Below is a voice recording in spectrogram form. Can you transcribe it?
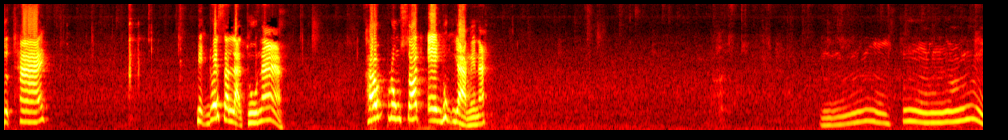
สุดท้าย ปิดด้วยสลัดทูน่าเขาปรุงซอสเองทุกอย่างเลยนะ อืมอืม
